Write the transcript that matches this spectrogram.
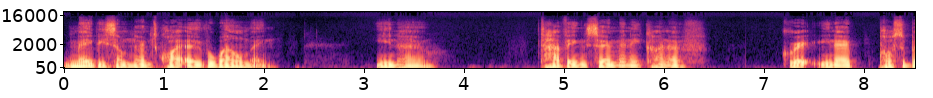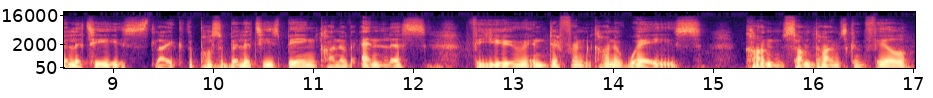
maybe sometimes quite overwhelming. You know, having so many kind of great, you know, possibilities, like the possibilities being kind of endless for you in different kind of ways, can sometimes can feel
